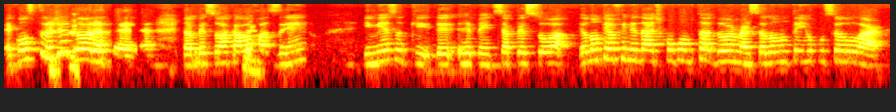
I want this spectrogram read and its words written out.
É constrangedor até, né? Então a pessoa acaba é. fazendo, e mesmo que, de repente, se a pessoa. Eu não tenho afinidade com o computador, Marcelo, eu não tenho com o celular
